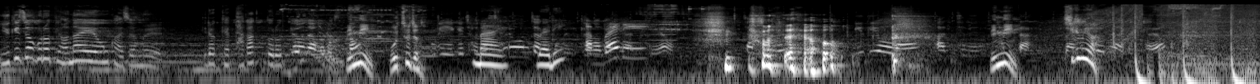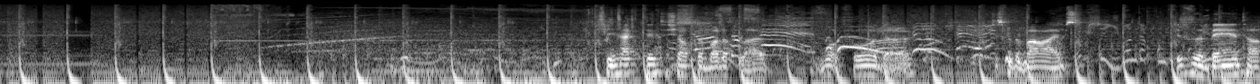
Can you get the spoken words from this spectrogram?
유기적으로 변화해온 과정을 이렇게 다각도로 표현함으로써 닝닝 5초 전. 우리에게 전혀 My, 새로운 ready? 작품을 I'm ready. What the hell? 미디어와 아트는 닝닝 같다. 지금이야. 표현하겠어요? She hacked into Shop the Butterfly. What for though? Just for the vibes. 혹시 이번 작품 Just for the banter.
